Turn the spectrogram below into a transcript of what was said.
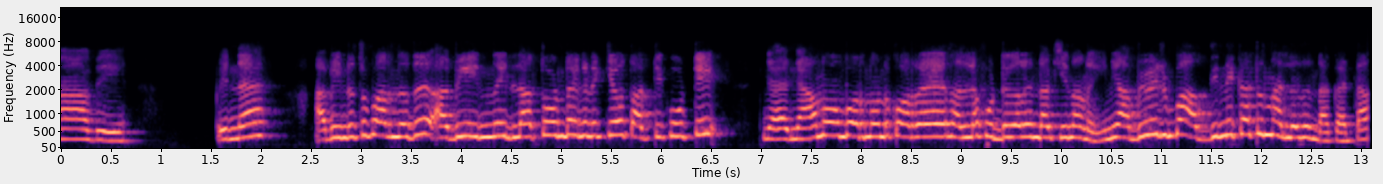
ആ അബി. പിന്നെ അബിന്റെ അടുത്ത് പറഞ്ഞത് അബി ഇന്ന് ഇല്ലാത്തോണ്ട് എങ്ങനെയൊക്കെയോ തട്ടിക്കൂട്ടി ഞാൻ നോമ്പ് പറഞ്ഞോണ്ട് കൊറേ നല്ല ഫുഡുകൾ ഉണ്ടാക്കിയെന്നാണ് ഇനി അബി വരുമ്പോ അതിനെക്കാട്ടും നല്ലത് ഉണ്ടാക്കാട്ടാ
